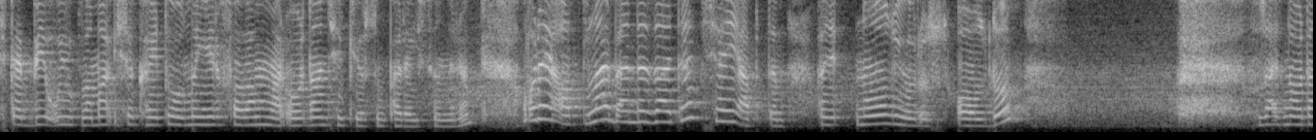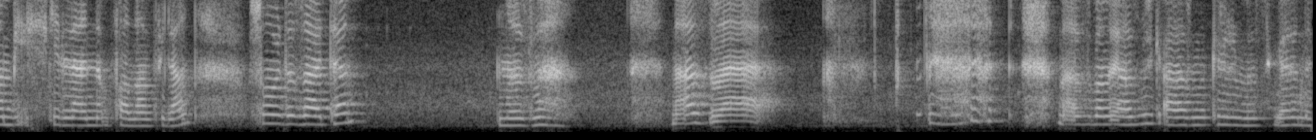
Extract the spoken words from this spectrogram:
İşte bir uygulama işte kayıt olma yeri falan var. Oradan çekiyorsun parayı sanırım. Oraya attılar. Ben de zaten şey yaptım. Hani ne oluyoruz oldum. Zaten oradan bir işkillendim falan filan. Sonra da zaten Nazlı Nazlı Nazlı bana yazmış ki ağzını kırma sigara ne?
